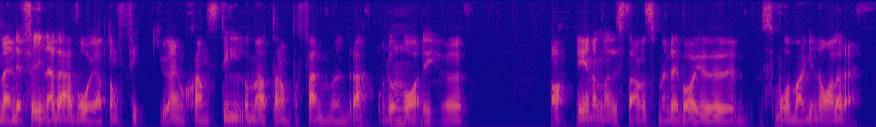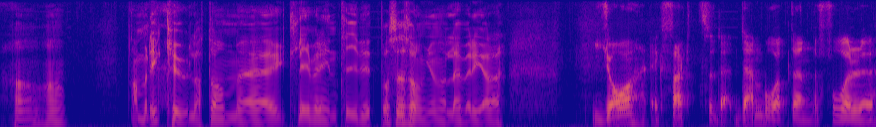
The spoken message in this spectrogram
Men det fina där var ju att de fick ju en chans till att möta dem på 500 och då mm. var det ju ja, det är en annan distans men det var ju små marginaler där. Ja. ja men det är kul att de eh, kliver in tidigt på säsongen och levererar. Ja, exakt. Så den båten får eh,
